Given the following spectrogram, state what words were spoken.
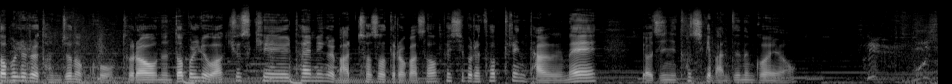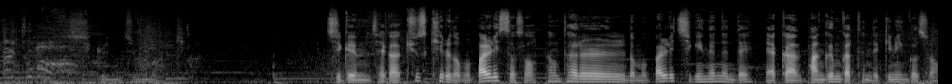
W를 던져놓고 돌아오는 W와 Q 스킬 타이밍을 맞춰서 들어가서 패시브를 터트린 다음에 여진이 터지게 만드는 거예요. 지금 제가 Q 스킬을 너무 빨리 써서 평타를 너무 빨리 치긴 했는데 약간 방금 같은 느낌인 거죠.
